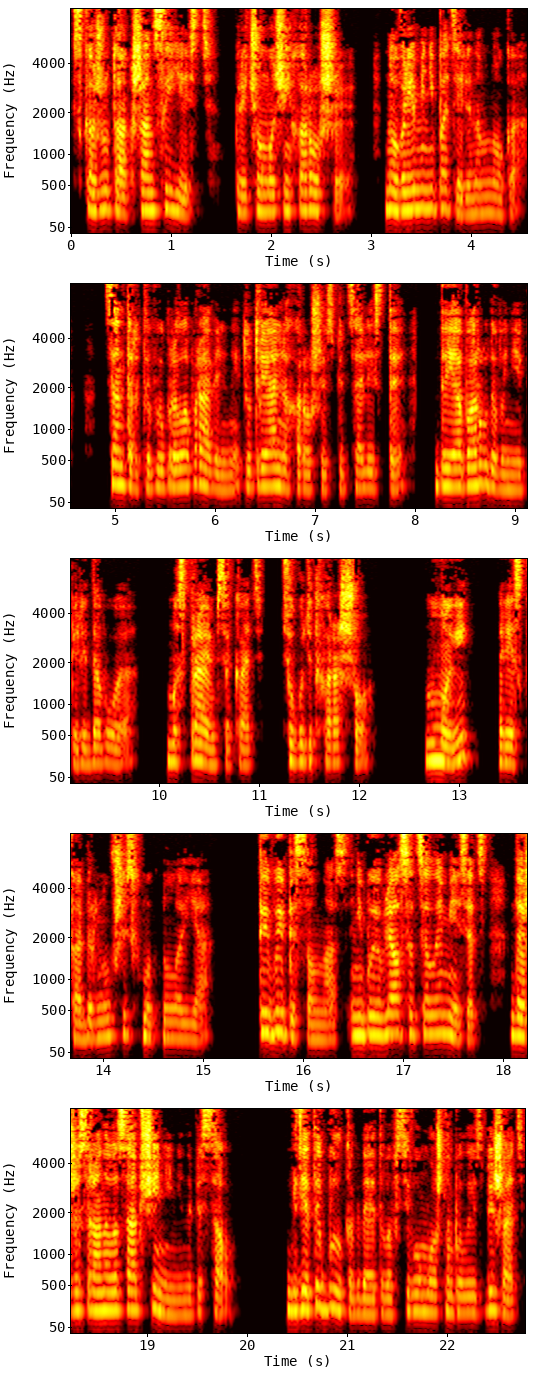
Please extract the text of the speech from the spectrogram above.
«Скажу так, шансы есть, причем очень хорошие, но времени потеряно много. Центр ты выбрала правильный, тут реально хорошие специалисты, да и оборудование передовое. Мы справимся, Кать, все будет хорошо». «Мы?» — резко обернувшись, хмыкнула я. «Ты выписал нас, не появлялся целый месяц, даже сраного сообщения не написал. Где ты был, когда этого всего можно было избежать?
